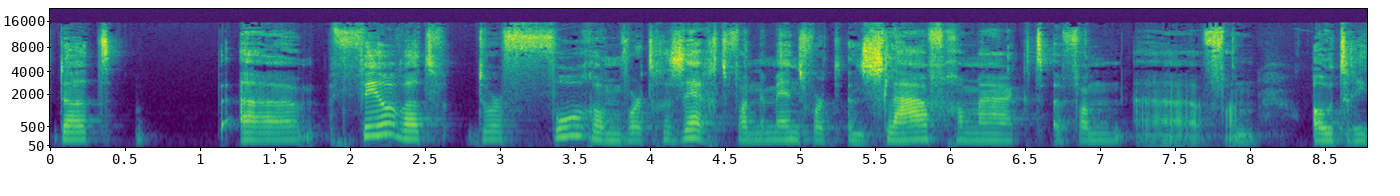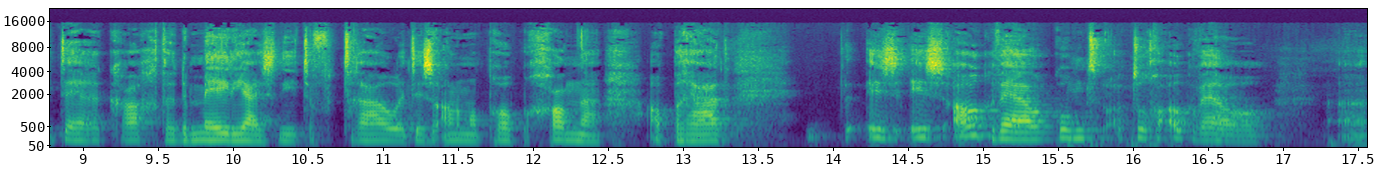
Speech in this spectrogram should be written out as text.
dat uh, veel wat door Forum wordt gezegd, van de mens wordt een slaaf gemaakt eh, van, uh, van autoritaire krachten. De media is niet te vertrouwen. Het is allemaal propaganda-apparaat. Is, is ook wel, komt toch ook wel. Uh,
